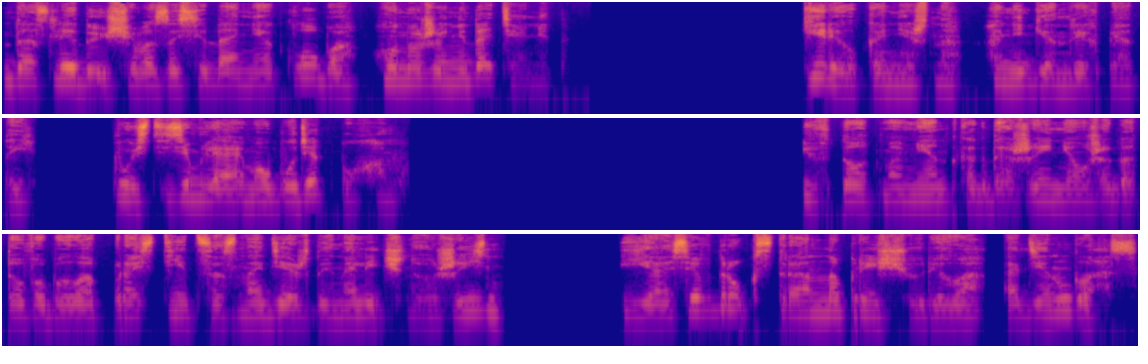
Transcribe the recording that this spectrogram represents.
До следующего заседания клуба он уже не дотянет. Кирилл, конечно, а не Генрих V. Пусть земля ему будет пухом. И в тот момент, когда Женя уже готова была проститься с надеждой на личную жизнь, Яся вдруг странно прищурила один глаз.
